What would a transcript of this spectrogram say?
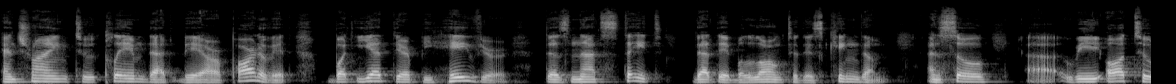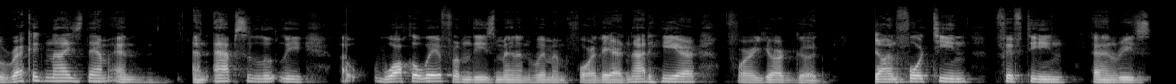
and trying to claim that they are a part of it, but yet their behavior does not state that they belong to this kingdom. And so uh, we ought to recognize them and and absolutely uh, walk away from these men and women for they are not here for your good. John 14, 15 and reads,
